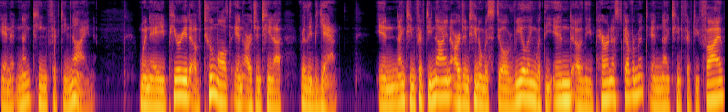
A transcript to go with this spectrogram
in 1959, when a period of tumult in Argentina really began. In 1959, Argentina was still reeling with the end of the Peronist government in 1955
